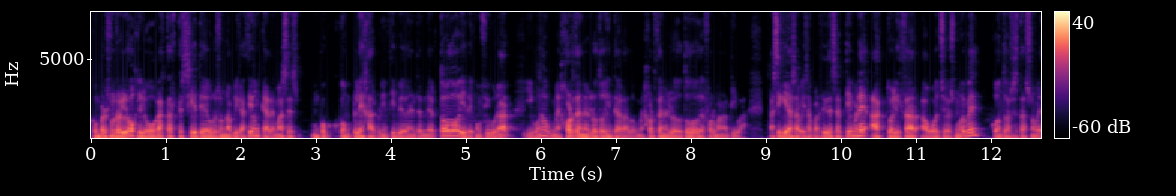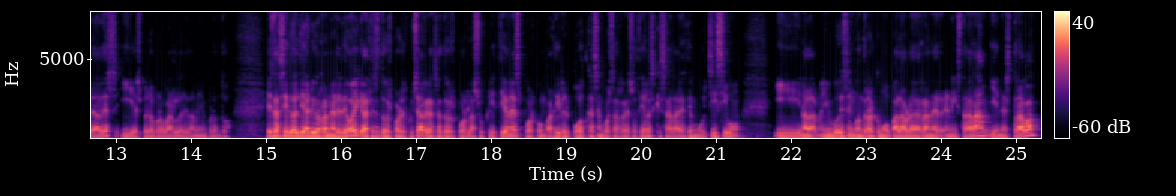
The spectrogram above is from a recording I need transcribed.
comprarse un reloj y luego gastarte 7 euros en una aplicación que además es un poco compleja al principio de entender todo y de configurar, y bueno, mejor tenerlo todo integrado, mejor tenerlo todo de forma nativa. Así que ya sabéis, a partir de septiembre actualizar a WatchOS 9 con todas estas novedades y espero probarlo yo también pronto. Este ha sido el diario Runner de hoy. Gracias a todos por escuchar, gracias a todos por las suscripciones, por compartir el podcast en vuestras redes sociales, que se agradece muchísimo. Y nada, a mí me podéis encontrar como Palabra de Runner en Instagram y en Strava.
